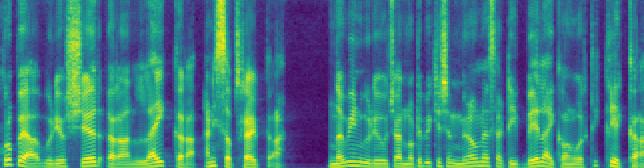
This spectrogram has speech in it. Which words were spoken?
कृपया व्हिडिओ शेअर करा लाईक करा आणि सबस्क्राईब करा. नवीन व्हिडिओच्या नोटिफिकेशन मिळवण्यासाठी बेल आयकॉनवरती क्लिक करा.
